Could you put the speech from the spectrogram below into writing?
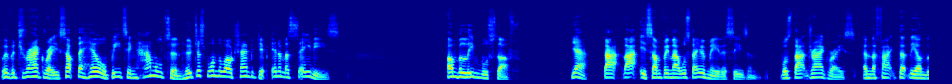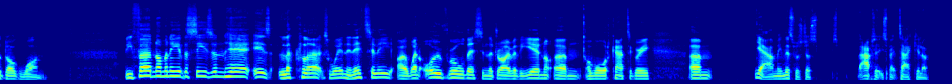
with a drag race up the hill, beating Hamilton, who just won the World Championship in a Mercedes. Unbelievable stuff. Yeah, that that is something that will stay with me this season. Was that drag race and the fact that the underdog won. The third nominee of the season here is Leclerc's win in Italy. I went over all this in the Driver of the Year um, award category. Um, yeah, I mean, this was just absolutely spectacular.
